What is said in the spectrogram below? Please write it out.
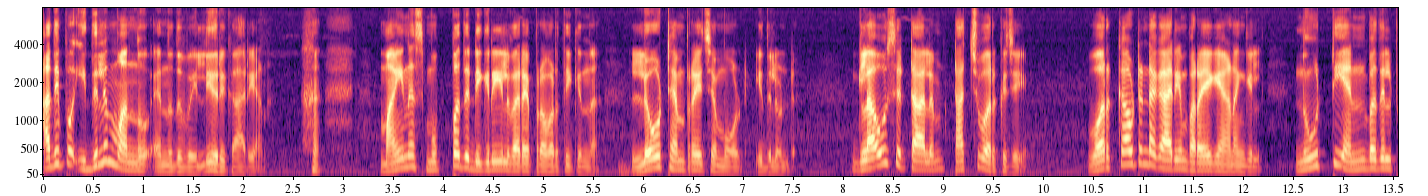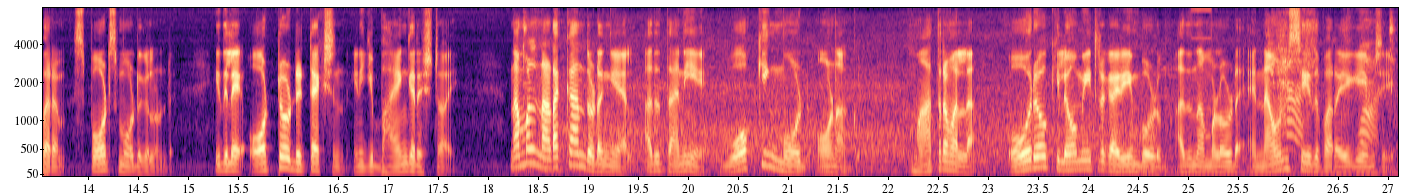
അതിപ്പോൾ ഇതിലും വന്നു എന്നത് വലിയൊരു കാര്യമാണ്. മൈനസ് മുപ്പത് ഡിഗ്രിയിൽ വരെ പ്രവർത്തിക്കുന്ന ലോ ടെമ്പറേച്ചർ മോഡ് ഇതിലുണ്ട്. ഗ്ലൗസ് ഇട്ടാലും ടച്ച് വർക്ക് ചെയ്യും. വർക്കൗട്ടിന്റെ കാര്യം പറയുകയാണെങ്കിൽ നൂറ്റി എൺപതിൽ പരം സ്പോർട്സ് മോഡുകളുണ്ട് ഇതിലെ ഓട്ടോ ഡിറ്റക്ഷൻ എനിക്ക് ഭയങ്കര ഇഷ്ടമായി. നമ്മൾ നടക്കാൻ തുടങ്ങിയാൽ അത് തനിയെ വാക്കിംഗ് മോഡ് ഓണാക്കും മാത്രമല്ല ഓരോ കിലോമീറ്റർ കഴിയുമ്പോഴും അത് നമ്മളോട് അനൗൺസ് ചെയ്ത് പറയുകയും ചെയ്യും.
